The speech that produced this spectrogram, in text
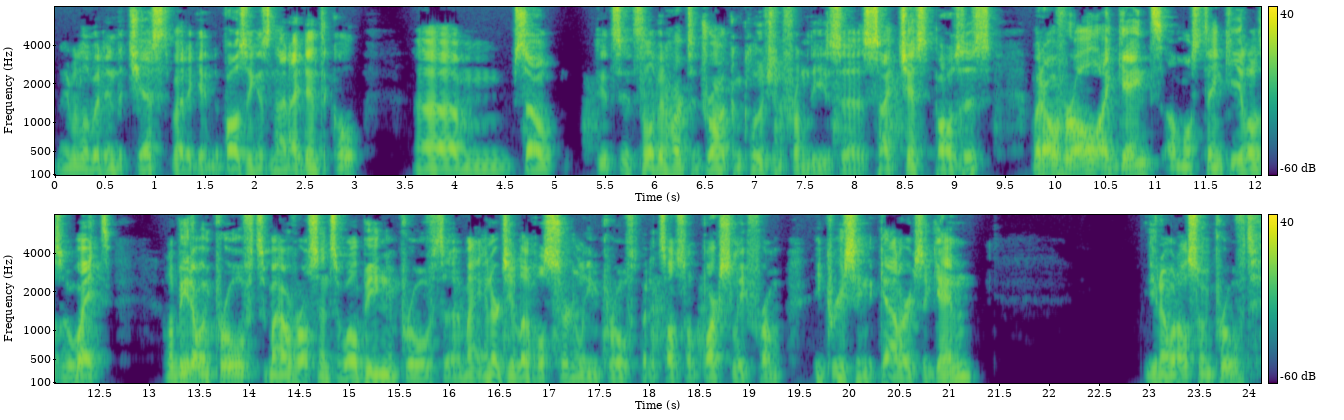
maybe a little bit in the chest, but again, the posing is not identical. Um, so it's, it's a little bit hard to draw a conclusion from these uh, side chest poses. But overall, I gained almost 10 kilos of weight libido improved, my overall sense of well-being improved, uh, my energy levels certainly improved, but it's also partially from increasing the calories again. You know what also improved?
